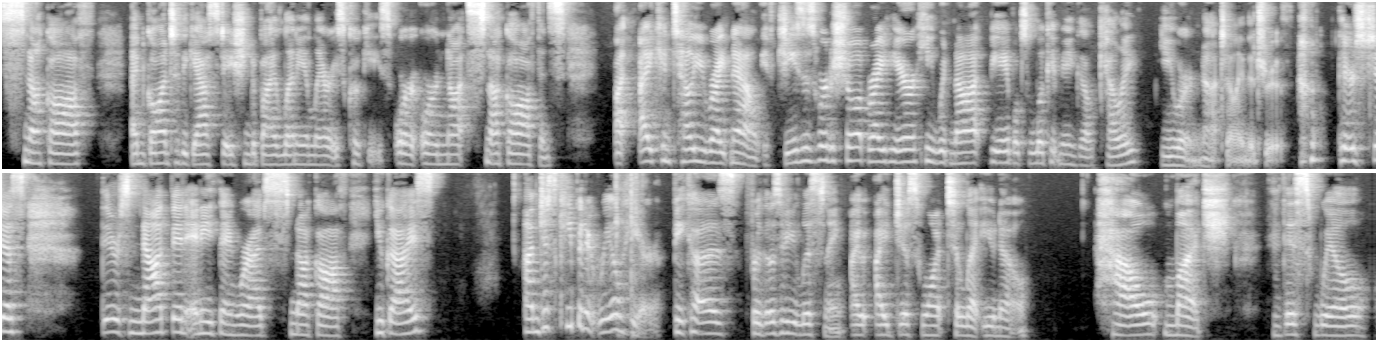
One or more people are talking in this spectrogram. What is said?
snuck off and gone to the gas station to buy Lenny and Larry's cookies or, or not snuck off. And I, I can tell you right now, if Jesus were to show up right here, he would not be able to look at me and go, Kelly, you are not telling the truth. there's just, there's not been anything where I've snuck off. You guys, I'm just keeping it real here because for those of you listening, I, I just want to let you know how much this will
